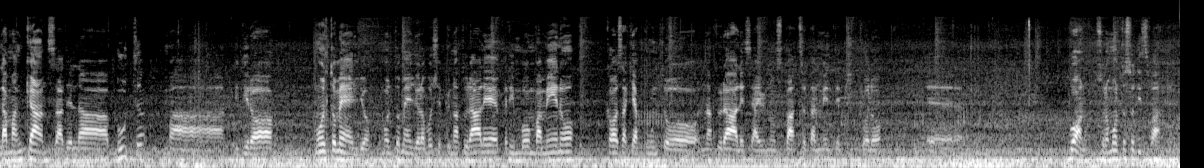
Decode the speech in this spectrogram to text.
la mancanza della boot ma vi dirò molto meglio molto meglio la voce è più naturale rimbomba meno cosa che appunto naturale se hai uno spazio talmente piccolo eh, buono sono molto soddisfatto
